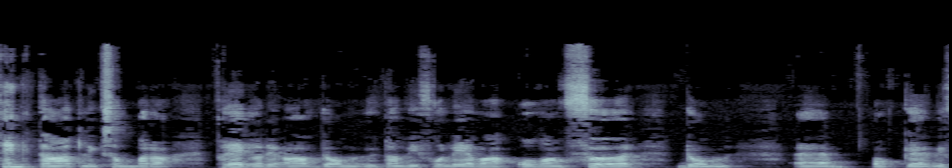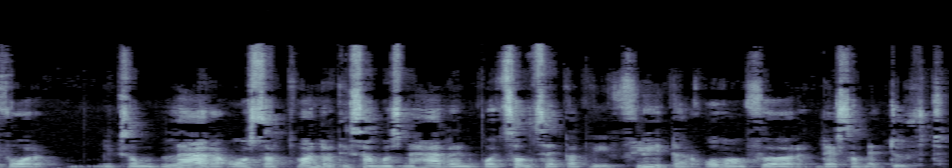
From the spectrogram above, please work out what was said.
tänkta att liksom bara präglade av dem utan vi får leva ovanför dem eh, och eh, vi får liksom lära oss att vandra tillsammans med Herren på ett sådant sätt att vi flyter ovanför det som är tufft.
